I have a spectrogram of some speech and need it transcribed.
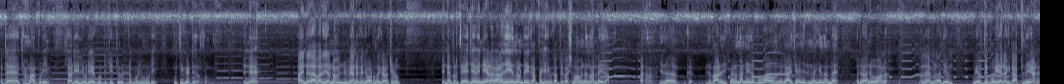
മറ്റേ ചാണകപ്പൊടിയും ചാരി എല്ലുപൊടിയൊക്കെ കൂട്ടി ചുറ്റു വിട്ടിട്ട് കുഴി മൂടി കുത്തിക്കെട്ടി നിർത്തും. പിന്നെ അതിന്റേതായ പരിചരണം വേനൊക്കെ ചോടന്ന് കിളച്ചിടും. പിന്നെ പ്രത്യേകിച്ച് പിന്നെ ഇടവേള ചെയ്യുന്നതുകൊണ്ട് ഈ കപ്പയ്ക്ക് കപ്പി കശുമാവിനെ നല്ല ഇതാണ് ആ ഇത് ഇതിപ്പോൾ ഇക്കൊല്ലം തന്നെ ഇത് പൂവാകും ഇത് കാഴ്ച കഴിഞ്ഞിട്ടുണ്ടെങ്കിൽ നല്ല ഒരു അനുഭവമാണ്. നല്ല നമ്മളധികം ഉയർത്തിപ്പോയി അല്ല ഗ്രാപ്റ്റതയാണ്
